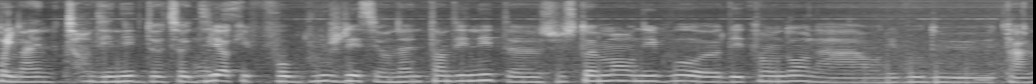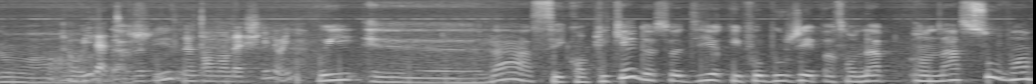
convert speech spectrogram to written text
on a une tendinite de se dire qu'il faut bouger. Si on a une tendinite euh, justement au niveau euh, des tendons, là, au niveau du talon oui, le tendon d'Achille, oui. Oui, euh, là, c'est compliqué de se dire qu'il faut bouger parce qu'on a, on a souvent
